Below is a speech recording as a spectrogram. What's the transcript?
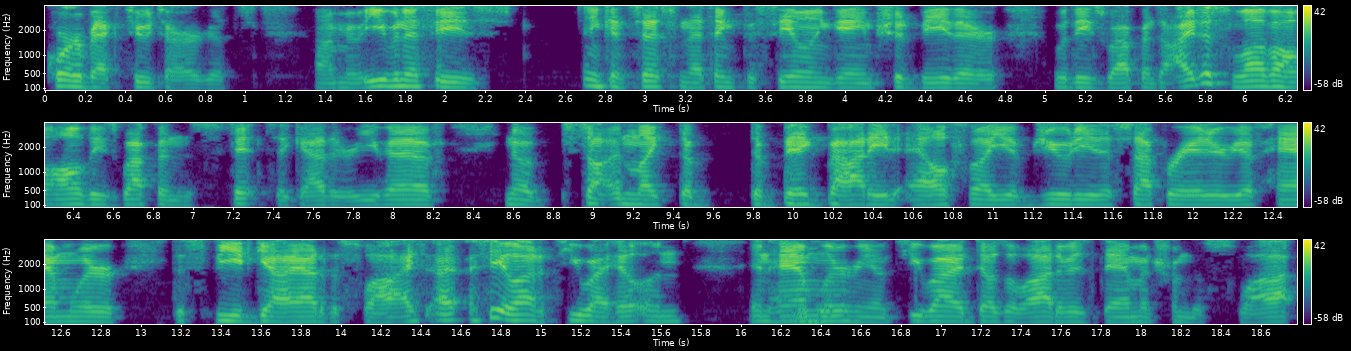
quarterback two targets. I Um, even if he's inconsistent. I think the ceiling game should be there with these weapons. I just love how all these weapons fit together. You have, you know, Sutton like the the big bodied alpha. You have Jeudy the separator. You have Hamler the speed guy out of the slot. I, I see a lot of T.Y. Hilton and Hamler. Mm-hmm. You know, T.Y. does a lot of his damage from the slot.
